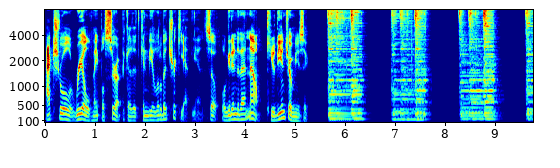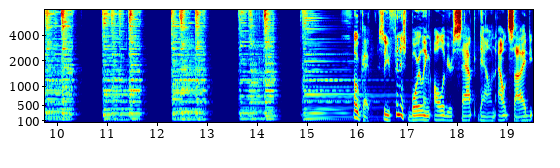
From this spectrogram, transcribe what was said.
actual, real maple syrup because it can be a little bit tricky at the end. So, we'll get into that now. Cue the intro music. Okay, so you finished boiling all of your sap down outside.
